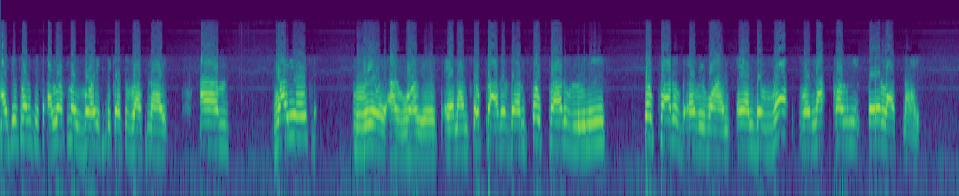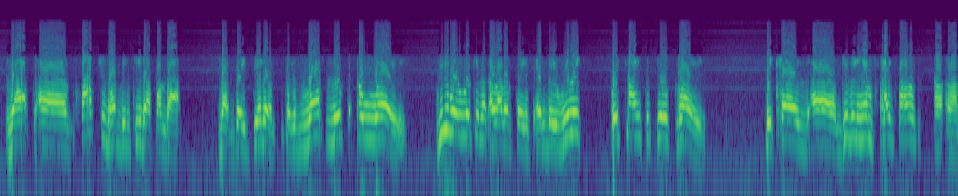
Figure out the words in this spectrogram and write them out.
I just wanted to say I lost my voice because of last night. Um, Warriors really are Warriors, and I'm so proud of them. So proud of Looney. So proud of everyone. And the refs were not calling it fair last night. That uh, Fox should have been teed up on that, but they didn't. The refs looked away we were looking at a lot of things, and they really were trying to kill Klay because uh, giving him five fouls, uh-uh,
